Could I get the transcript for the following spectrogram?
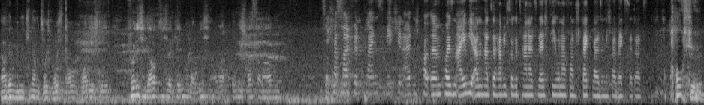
Ja, wenn, wenn die Kinder mit solchen leuchtenden Augen vor dir stehen, völlig egal, ob sie dich erkennen oder nicht, aber wenn die Spaß dran haben, ist das Ich habe mal für ein kleines Mädchen, als ich ähm, Poison Ivy anhatte, habe ich so getan, als wäre ich Fiona von Schreck, weil sie mich verwechselt hat. auch schön.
